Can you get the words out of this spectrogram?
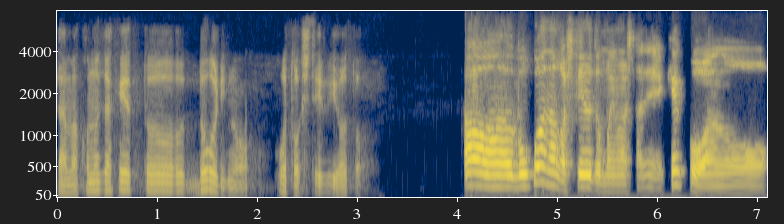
現まあ、このジャケット通りの音してるよと。ああ、僕はなんかしてると思いましたね。結構あの、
